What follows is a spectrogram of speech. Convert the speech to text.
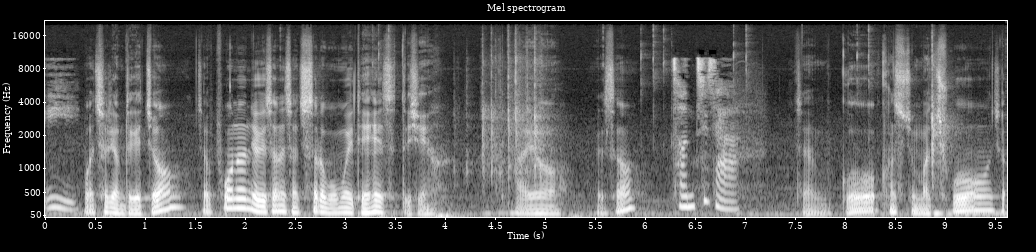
이 뭐 처리하면 되겠죠. 자 포는 여기서는 전치사로 뭐뭐에 대해서 뜻이에요. 아요. 그래서 전치사 자 묶고 관수 좀 맞추고 자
